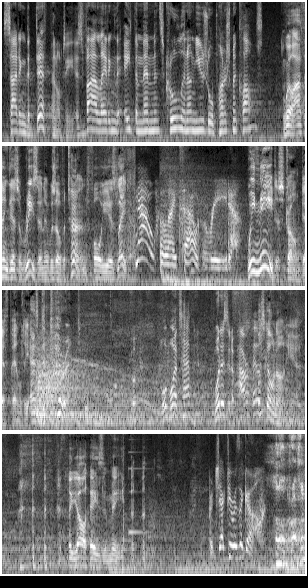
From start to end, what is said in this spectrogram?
citing the death penalty as violating the Eighth Amendment's cruel and unusual punishment clause? Well, I think there's a reason it was overturned four years later. Now! Lights out, Reed. We need a strong death penalty as deterrent. What's happening? What is it, a power failure? What's going on here? Y'all hazing me. Projector is a go. Hello, Crawford.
